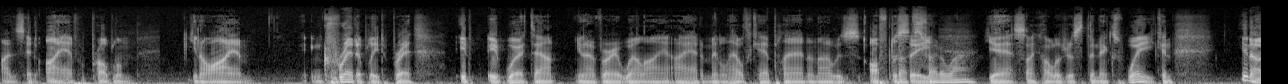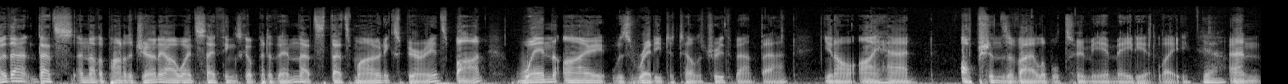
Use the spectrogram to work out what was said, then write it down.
I said, I have a problem, you know, I am incredibly depressed. It, it worked out, you know, very well. I, I had a mental health care plan and I was off to Got see, yeah, psychologist the next week. And, you know that that's another part of the journey. I won't say things got better then. That's that's my own experience. But when I was ready to tell the truth about that, you know, I had options available to me immediately. Yeah. And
